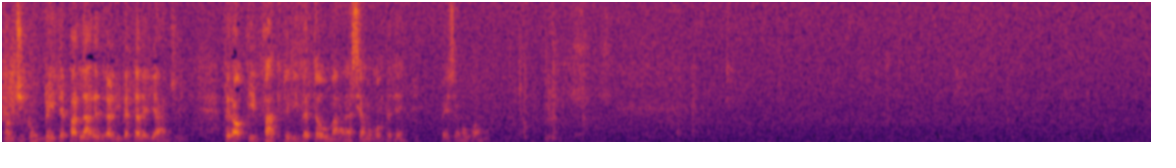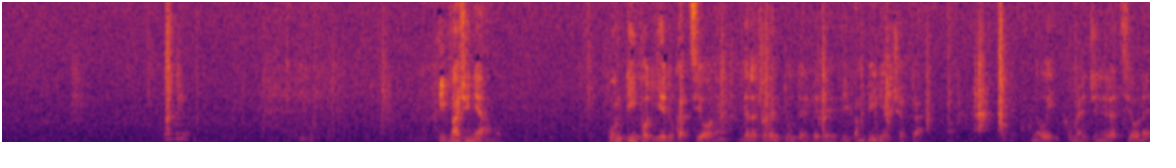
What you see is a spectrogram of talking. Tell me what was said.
non ci compete parlare della libertà degli angeli, però in fatto di libertà umana siamo competenti, perché siamo uomini. Immaginiamo un tipo di educazione della gioventù, dei, dei- bambini, eccetera. Noi, come generazione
